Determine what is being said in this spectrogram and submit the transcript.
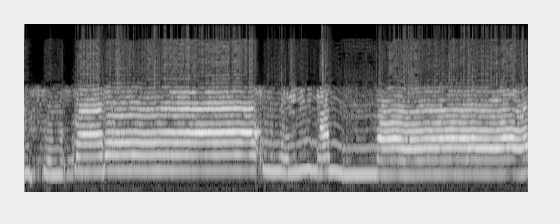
الفقراء إلى الله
